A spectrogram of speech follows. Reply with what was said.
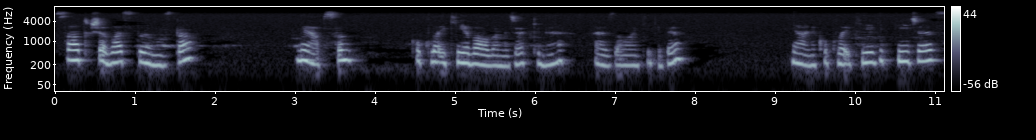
Sağ tuşa bastığımızda ne yapsın? Kukla ikiye bağlanacak yine her zamanki gibi. Yani kukla ikiye git diyeceğiz.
